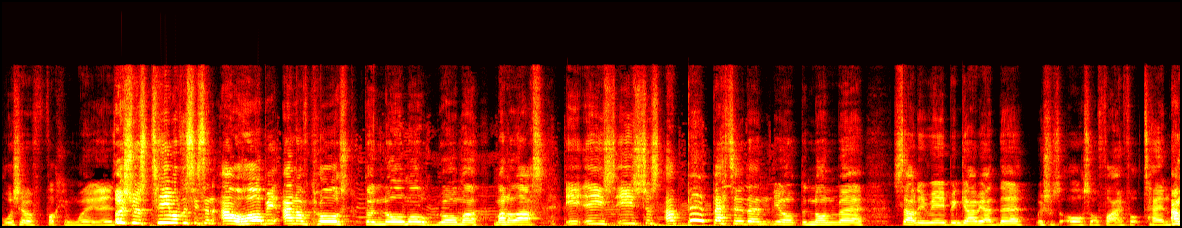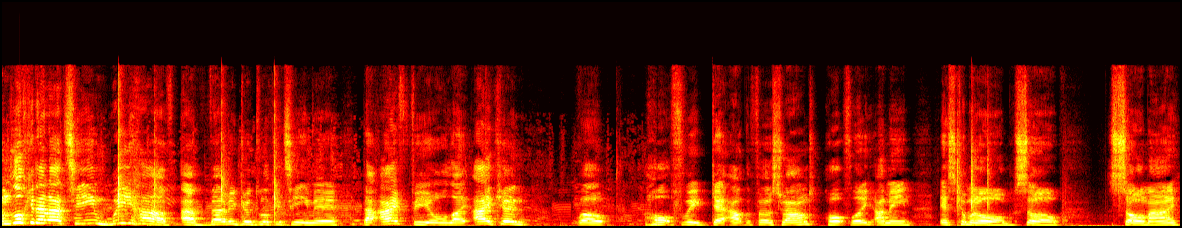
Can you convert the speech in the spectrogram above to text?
whichever fucking way it is. Which was team of the season our Hobby and of course the normal Roma Manolas. He, he's he's just a bit better than you know the non-rare Saudi Arabian guy we had there, which was also five foot ten. And looking at our team, we have a very good looking team here that I feel like I can, well, hopefully get out the first round. Hopefully, I mean it's coming home, so so am I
